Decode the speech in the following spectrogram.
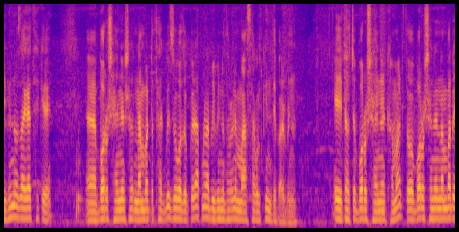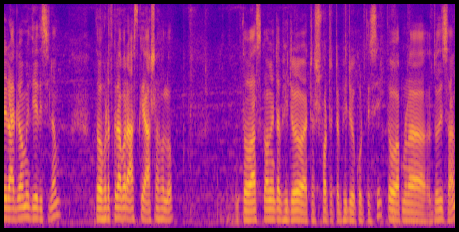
বিভিন্ন জায়গা থেকে বড় সাথে নাম্বারটা থাকবে, যোগাযোগ করে আপনারা বিভিন্ন ধরনের মা ছাগল কিনতে পারবেন। এটা হচ্ছে বড় শাহিনের খামার। তো বড় শাহিনের নাম্বার এর আগেও আমি দিয়ে দিছিলাম। তো হঠাৎ করে আবার আজকে আসা হলো। তো আজকে আমি একটা ভিডিও, একটা শর্ট একটা ভিডিও করতেছি। তো আপনারা যদি চান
